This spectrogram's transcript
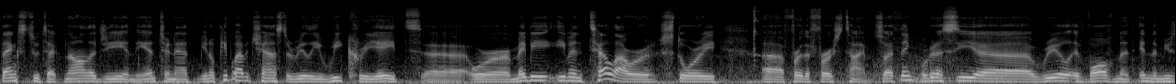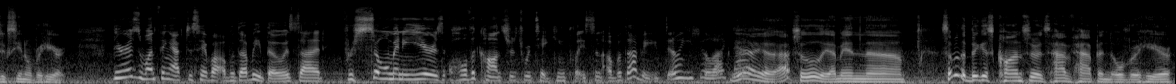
thanks to technology and the internet, you know, people have a chance to really recreate uh, or maybe even tell our story uh, for the first time. So I think we're going to see a real involvement in the music scene over here. There is one thing I have to say about Abu Dhabi, though, is that for so many years, all the concerts were taking place in Abu Dhabi. Don't you feel like that? Yeah, yeah, absolutely. I mean, uh, some of the biggest concerts have happened over here.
